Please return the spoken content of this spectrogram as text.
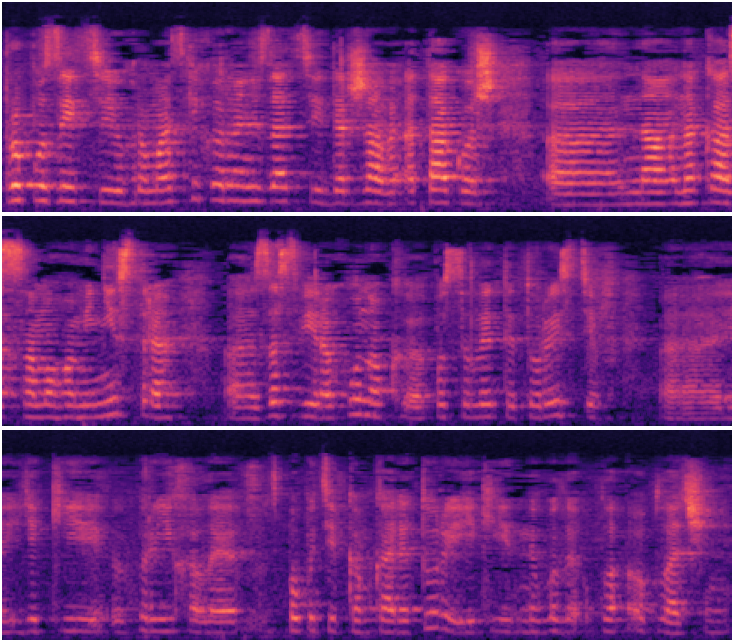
пропозицію громадських організацій держави, а також е, на наказ самого міністра за свій рахунок поселити туристів, які приїхали по путівкам карі тури, які не були опла- оплачені.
